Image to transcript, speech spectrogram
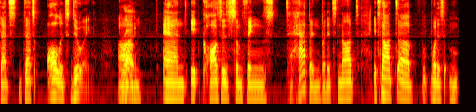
That's that's all it's doing. Um, Right. and it causes some things to happen but it's not it's not uh, what is it? M-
